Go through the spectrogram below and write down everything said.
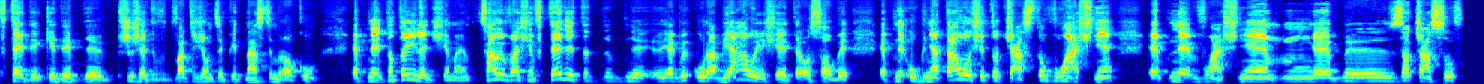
wtedy, kiedy przyszedł w 2015 roku, no to ile dzisiaj mają? Cały właśnie wtedy jakby urabiały się te osoby, ugniatało się to ciasto właśnie, właśnie mm, za czasów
